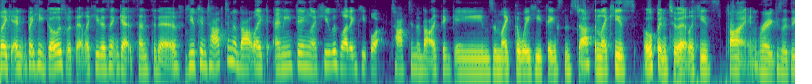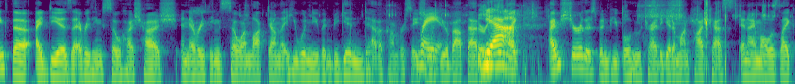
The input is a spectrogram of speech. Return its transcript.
like and but he goes with it. Like he doesn't get sensitive. You can talk to him about like anything. Like he was letting people talk to him about like the games and like the way he thinks and stuff. And like he's open to it. Like he's fine Right, because I think the idea is that everything's so hush hush and everything's so on lockdown that he wouldn't even begin to have a conversation Right. with you about that. Or Yeah. even like, I'm sure there's been people who tried to get him on podcasts, and I'm always like,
